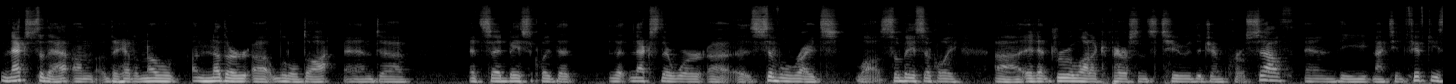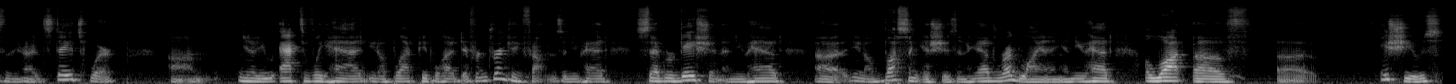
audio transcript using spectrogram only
next to that, on they had another another uh, little dot, and uh, it said basically that that next there were uh, civil rights laws. So basically, uh, it drew a lot of comparisons to the Jim Crow South and the 1950s in the United States, where um, you know you actively had you know black people had different drinking fountains, and you had segregation, and you had uh, you know busing issues, and you had redlining, and you had a lot of uh, issues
